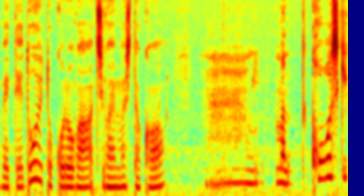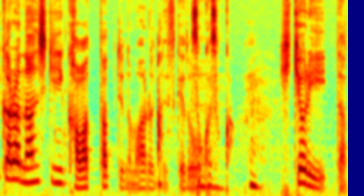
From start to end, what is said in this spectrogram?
べてどういうところが違いましたか？うんまあ、公式から軟式に変わったっていうのもあるんですけどそかそか、うん、飛距離だっ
